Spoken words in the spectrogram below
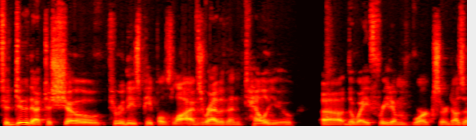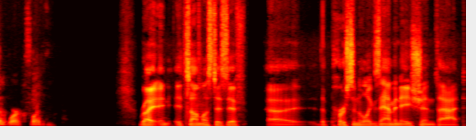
to do that to show through these people's lives rather than tell you uh, the way freedom works or doesn't work for them. Right, and it's almost as if uh, the personal examination that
